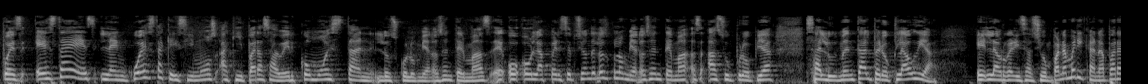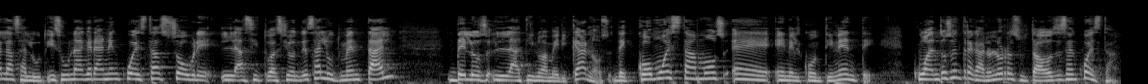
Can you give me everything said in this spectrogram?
Pues esta es la encuesta que hicimos aquí para saber cómo están los colombianos en temas, eh, o, la percepción de los colombianos en temas a, su propia salud mental. Pero Claudia, eh, la Organización Panamericana para la Salud hizo una gran encuesta sobre la situación de salud mental de los latinoamericanos, de cómo estamos eh, en el continente. ¿Cuándo se entregaron los resultados de esa encuesta?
